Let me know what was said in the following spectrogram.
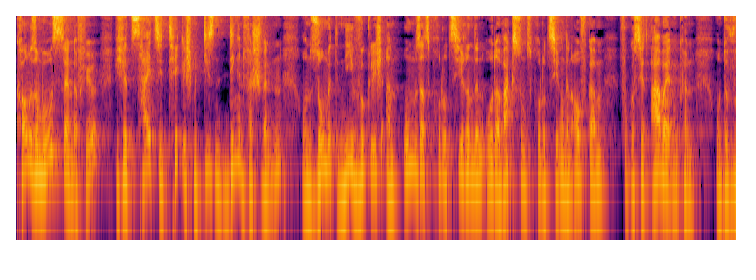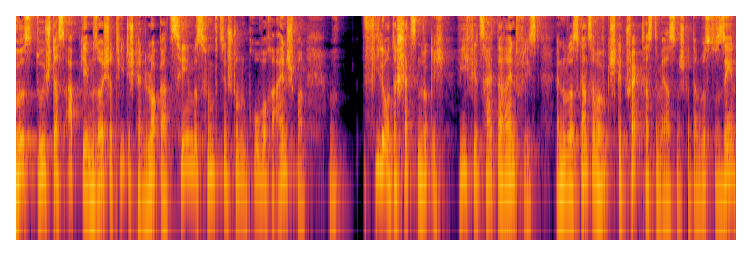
kaum so ein Bewusstsein dafür, wie viel Zeit sie täglich mit diesen Dingen verschwenden und somit nie wirklich an umsatzproduzierenden oder wachstumsproduzierenden Aufgaben fokussiert arbeiten können. Und du wirst durch das Abgeben solcher Tätigkeiten locker 10 bis 15 Stunden pro Woche einsparen viele unterschätzen wirklich, wie viel Zeit da reinfließt. Wenn du das Ganze aber wirklich getrackt hast im ersten Schritt, dann wirst du sehen,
